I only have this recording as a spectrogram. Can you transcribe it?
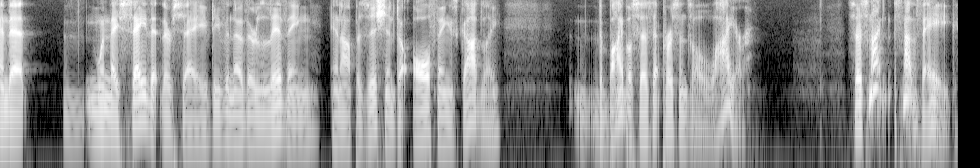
and that when they say that they're saved, even though they're living in opposition to all things godly, the Bible says that person's a liar. So it's not it's not vague.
